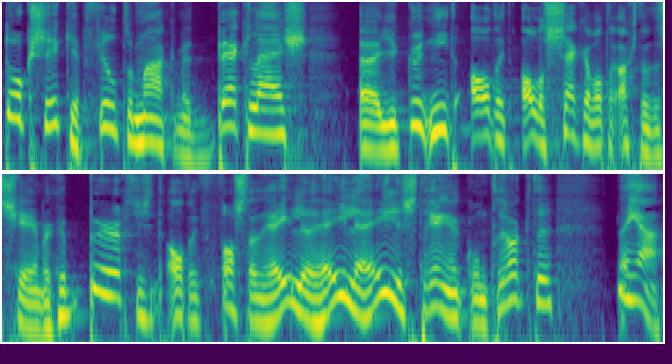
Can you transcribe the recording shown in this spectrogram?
toxic. Je hebt veel te maken met backlash. Uh, je kunt niet altijd alles zeggen wat er achter de schermen gebeurt. Je zit altijd vast aan hele, hele, hele strenge contracten. Nou ja,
